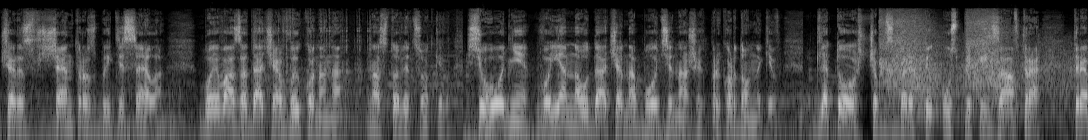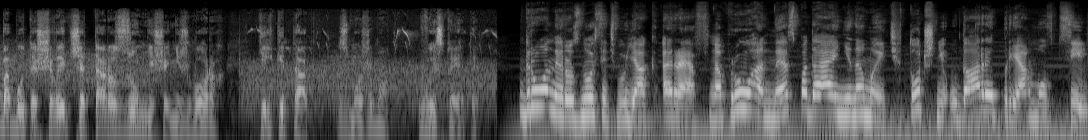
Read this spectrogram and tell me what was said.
через вщент розбиті села. Бойова задача виконана на 100%. Сьогодні воєнна удача на боці наших прикордонників. Для того щоб зберегти успіхи завтра, треба бути швидше та розумніше ніж ворог. Тільки так зможемо вистояти. Дрони розносять вояк РФ. Напруга не спадає ні на мить. Точні удари прямо в ціль.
